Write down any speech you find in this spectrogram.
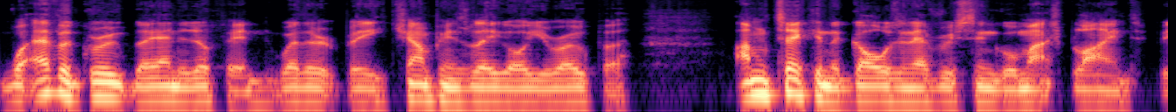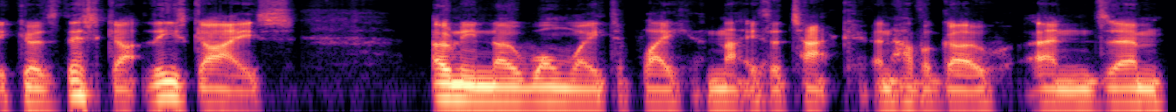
whatever group they ended up in, whether it be Champions League or Europa, I'm taking the goals in every single match blind because this guy, these guys, only know one way to play, and that is attack and have a go. And um,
